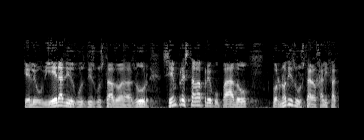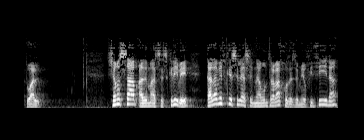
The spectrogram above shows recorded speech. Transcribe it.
que le hubiera disgustado a Hazur. Siempre estaba preocupado por no disgustar al califa actual. Shamsab además escribe, cada vez que se le asignaba un trabajo desde mi oficina,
